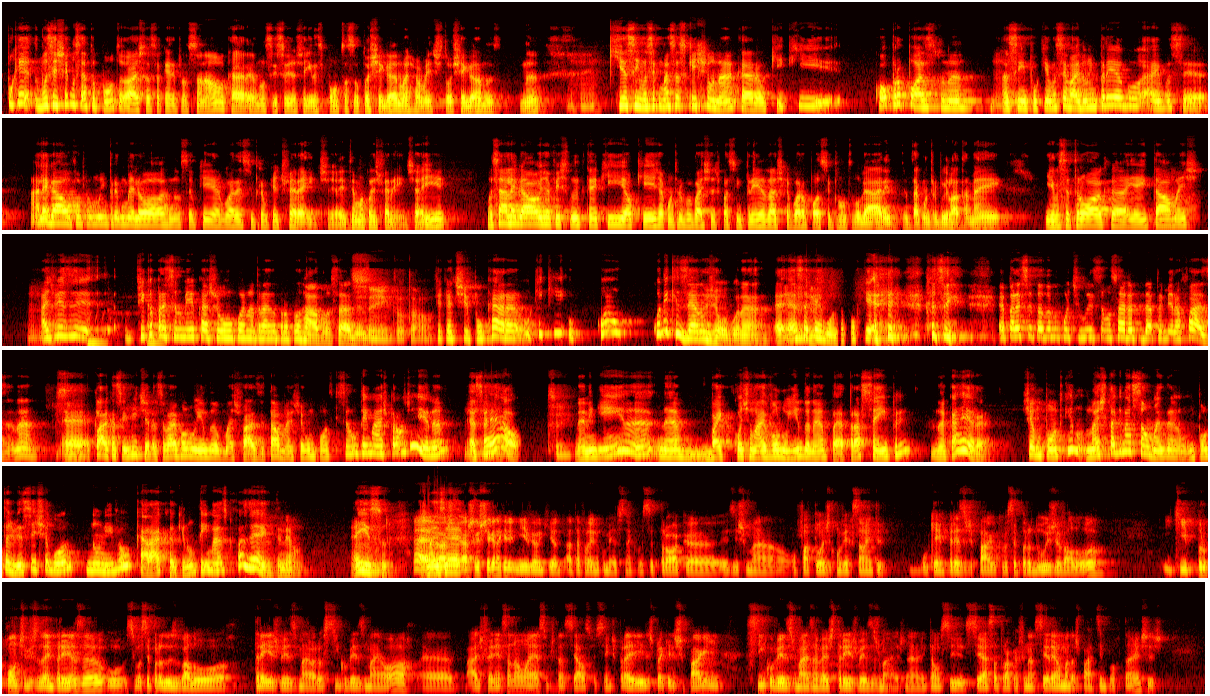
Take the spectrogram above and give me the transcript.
porque você chega a um certo ponto, eu acho que a sua carreira profissional, cara, eu não sei se eu já cheguei nesse ponto, se eu tô chegando, mas realmente estou chegando, né? Uhum. Que assim, você começa a se questionar, cara, o que que. Qual o propósito, né? Uhum. Assim, porque você vai de um emprego, aí você. Ah, legal, vou para um emprego melhor, não sei o que, agora esse emprego aqui é diferente, aí tem uma coisa diferente. Aí você, ah, legal, já fez tudo que tem aqui, ok, já contribuiu bastante com essa empresa, acho que agora eu posso ir para outro lugar e tentar contribuir lá também e aí você troca, e aí tal, mas uhum. às vezes fica parecendo meio cachorro correndo atrás do próprio rabo, sabe? Sim, total. Fica tipo, cara, o que que. Qual é o, quando é que zera o jogo, né? É, essa é a pergunta, porque assim, é, parece que você está dando continuação, sabe, da, da primeira fase, né? É, claro que assim, mentira, você vai evoluindo algumas fases e tal, mas chega um ponto que você não tem mais para onde ir, né? Essa é real. Sim. Né? Ninguém né, né, vai continuar evoluindo né, para sempre na carreira. Chega um ponto que não é estagnação, mas é um ponto às vezes você chegou num nível, caraca, que não tem mais o que fazer, uhum. entendeu? É isso. É, Mas acho, é... acho, que chega naquele nível em que eu até falei no começo, né? Que você troca, existe uma, um fator de conversão entre o que a empresa te paga e o que você produz de valor, e que, para o ponto de vista da empresa, o, se você produz o valor três vezes maior ou cinco vezes maior, é, a diferença não é substancial o suficiente para eles para que eles te paguem cinco vezes mais ao invés de três vezes mais. Né? Então, se, se essa troca financeira é uma das partes importantes,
